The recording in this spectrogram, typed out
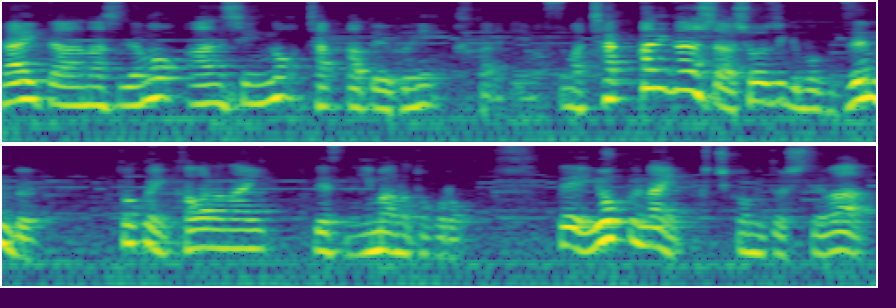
ライターなしでも安心の着火というふうに書かれています、まあ、着火に関しては正直僕全部特に変わらないですね、今のところ。で、良くない口コミとしては、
